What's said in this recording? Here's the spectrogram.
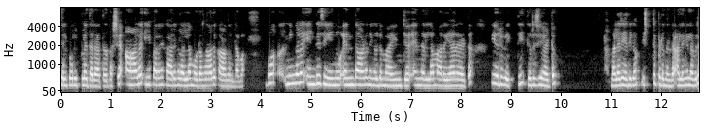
ചിലപ്പോൾ റിപ്ലൈ തരാത്തത്. പക്ഷെ ആൾ ഈ പറഞ്ഞ കാര്യങ്ങളെല്ലാം മുടങ്ങാതെ കാണുന്നുണ്ടാവാം. അപ്പോൾ നിങ്ങൾ എന്ത് ചെയ്യുന്നു? എന്താണ് നിങ്ങളുടെ മൈൻഡ് എന്നെല്ലാം അറിയാനായിട്ട് ഈ ഒരു വ്യക്തി തീർച്ചയായിട്ടും വളരെയധികം ഇഷ്ടപ്പെടുന്നുണ്ട്. അല്ലെങ്കിൽ അവർ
